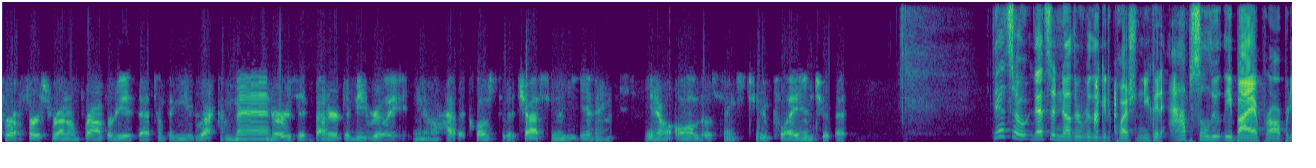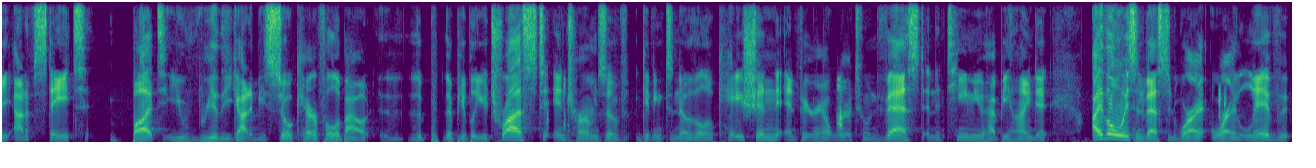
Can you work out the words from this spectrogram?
for a first rental property, is that something you'd recommend, or is it better to be really, you know, have it close to the chest in the beginning? You know, all of those things to play into it. That's a that's another really good question. You can absolutely buy a property out of state, but you really got to be so careful about the the people you trust in terms of getting to know the location and figuring out where to invest and the team you have behind it. I've always invested where I where I live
